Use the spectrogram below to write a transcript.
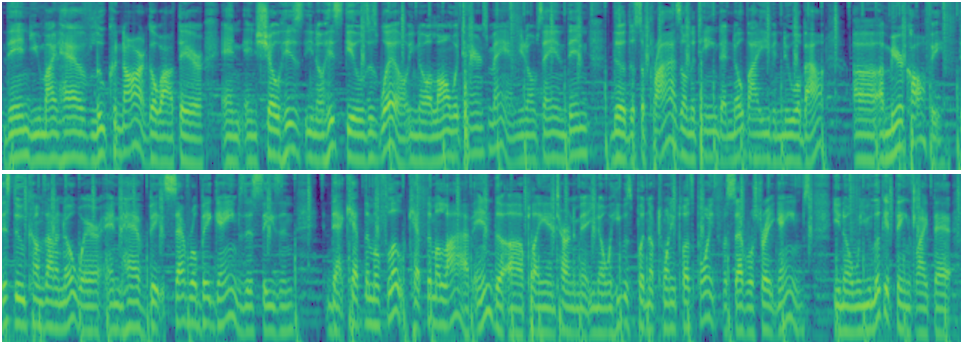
Then you might have Luke Kennard go out there and, and show his, you know, his skills as well, you know, along with Terance Mann, you know what I'm saying? Then the, the surprise on the team that nobody even knew about uh, Amir Coffey. This dude comes out of nowhere and have big several big games this season that kept them afloat, kept them alive in the uh, play-in tournament. You know, when he was putting up 20 plus points for several straight games. You know, when you look at things like that,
